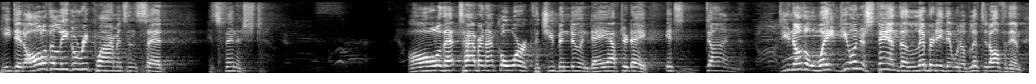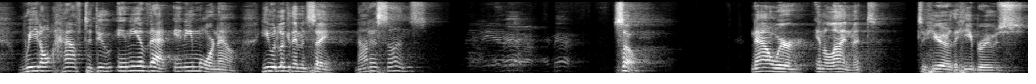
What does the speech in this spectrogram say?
He did all of the legal requirements and said, It's finished. All of that tabernacle work that you've been doing day after day, it's done. Do you know the weight? Do you understand the liberty that would have lifted off of them? We don't have to do any of that anymore now. He would look at them and say, Not as sons. So, now we're in alignment to hear the Hebrews'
